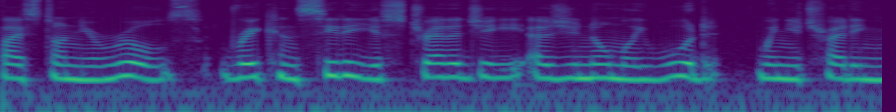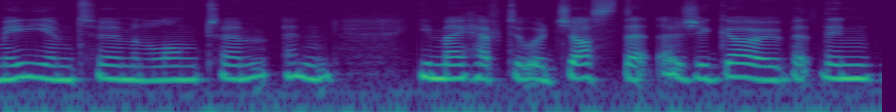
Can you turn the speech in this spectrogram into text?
based on your rules. Reconsider your strategy as you normally would when you're trading medium term and long term, and you may have to adjust that as you go. But then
